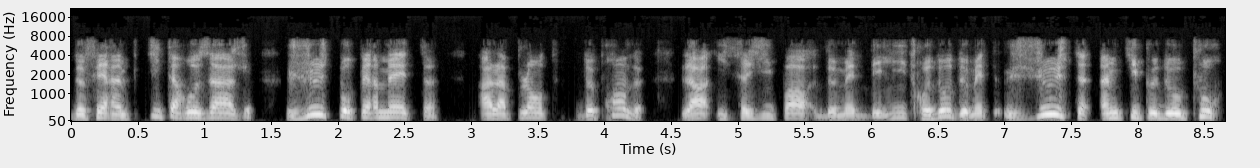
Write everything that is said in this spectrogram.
de faire un petit arrosage juste pour permettre à la plante de prendre. Là, il ne s'agit pas de mettre des litres d'eau, de mettre juste un petit peu d'eau pour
